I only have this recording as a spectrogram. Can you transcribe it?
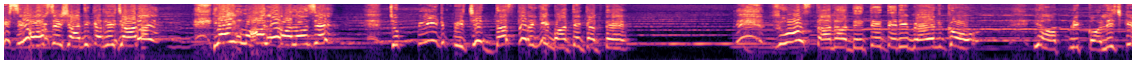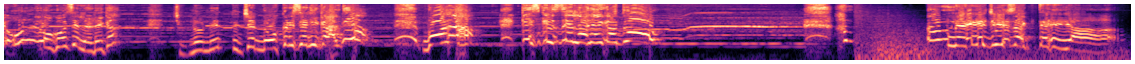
किसी और से शादी करने जा रहा है? या इन मोहल्ले वालों से जो पीठ पीछे दस तरह की बातें करते हैं। रोज ताना देते तेरी बहन को या अपने कॉलेज के उन लोगों से लड़ेगा जिन्होंने तुझे नौकरी से निकाल दिया। बोला किस किस से लड़ेगा तू? हम, हम नहीं जी सकते यार।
